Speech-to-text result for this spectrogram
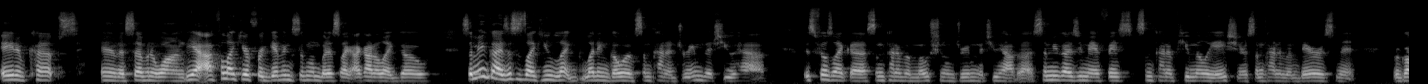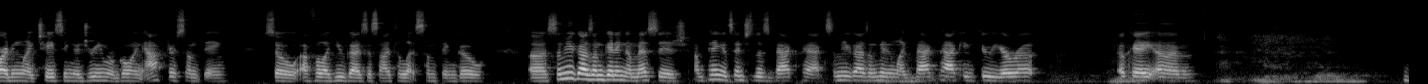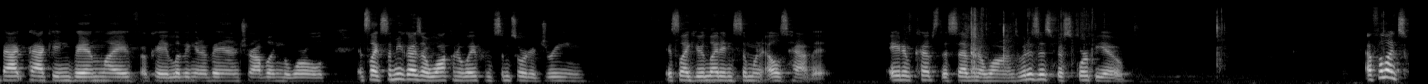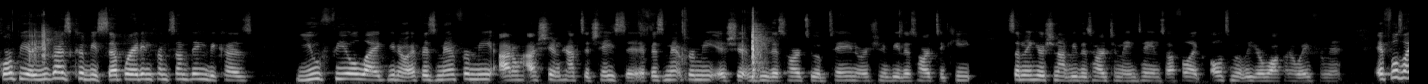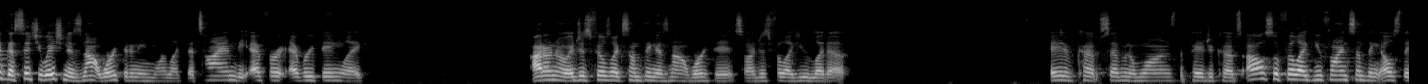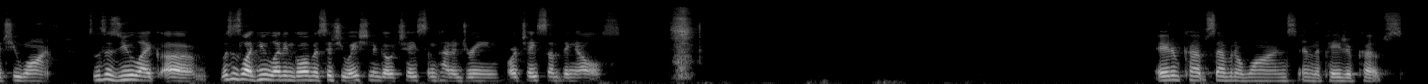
Eight of Cups and the Seven of Wands. Yeah, I feel like you're forgiving someone, but it's like, I got to let go. Some of you guys, this is like you let, letting go of some kind of dream that you have. This feels like a, uh, some kind of emotional dream that you have. Uh, some of you guys, you may have faced some kind of humiliation or some kind of embarrassment regarding like chasing a dream or going after something. So I feel like you guys decide to let something go. Uh, some of you guys, I'm getting a message. I'm paying attention to this backpack. Some of you guys, I'm getting like backpacking through Europe. Okay. Um, backpacking, van life. Okay. Living in a van, traveling the world. It's like some of you guys are walking away from some sort of dream. It's like you're letting someone else have it. Eight of Cups, the Seven of Wands. What is this for Scorpio? I feel like Scorpio, you guys could be separating from something because you feel like, you know, if it's meant for me, I don't I shouldn't have to chase it. If it's meant for me, it shouldn't be this hard to obtain or it shouldn't be this hard to keep. Something here should not be this hard to maintain. So I feel like ultimately you're walking away from it. It feels like a situation is not worth it anymore. Like the time, the effort, everything, like I don't know, it just feels like something is not worth it. So I just feel like you let up. Eight of Cups, Seven of Wands, the Page of Cups. I also feel like you find something else that you want so this is you like um, this is like you letting go of a situation and go chase some kind of dream or chase something else. Eight of Cups, Seven of Wands, and the Page of Cups.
